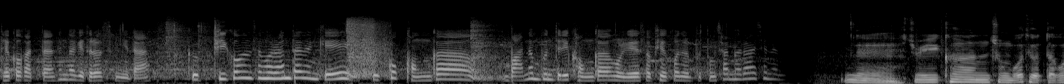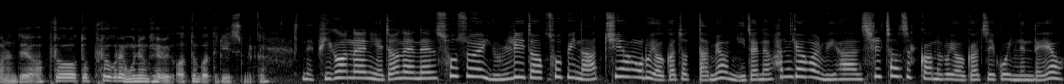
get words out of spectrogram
될 것 같다는 생각이 들었습니다. 그 비건 생활을 한다는 게 꼭 건강 많은 분들이 건강을 위해서 비건을 보통 참여를 하시는. 네, 좀 유익한 정보가 되었다고 하는데요. 앞으로 또 프로그램 운영 계획 어떤 것들이 있습니까? 네, 비건은 예전에는 소수의 윤리적 소비나 취향으로 여겨졌다면 이제는 환경을 위한 실천 습관으로 여겨지고 있는데요.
